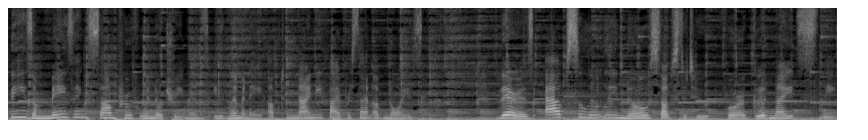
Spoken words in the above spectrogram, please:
These amazing soundproof window treatments eliminate up to 95% of noise. There is absolutely no substitute for a good night's sleep.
